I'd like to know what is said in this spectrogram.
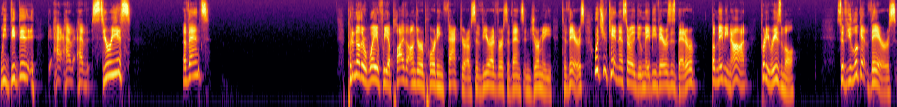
we did this, have have serious events. Put another way, if we apply the underreporting factor of severe adverse events in Germany to VAERS, which you can't necessarily do, maybe VAERS is better, but maybe not. Pretty reasonable. So if you look at VAERS,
